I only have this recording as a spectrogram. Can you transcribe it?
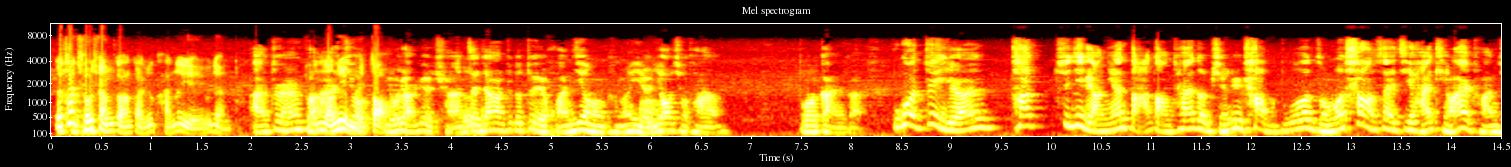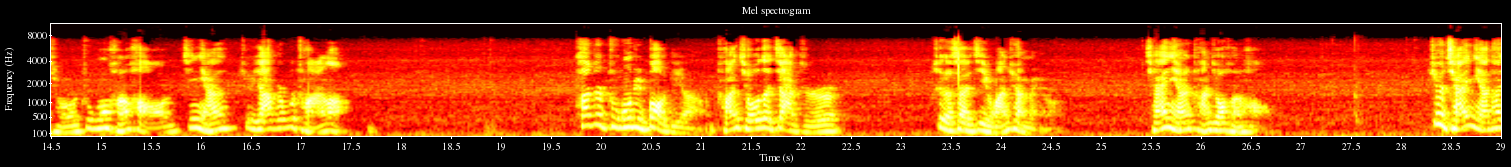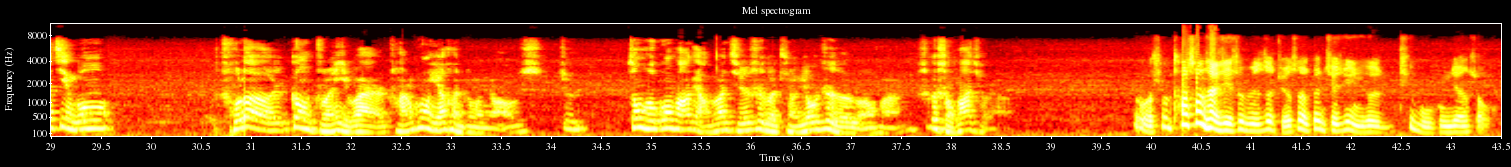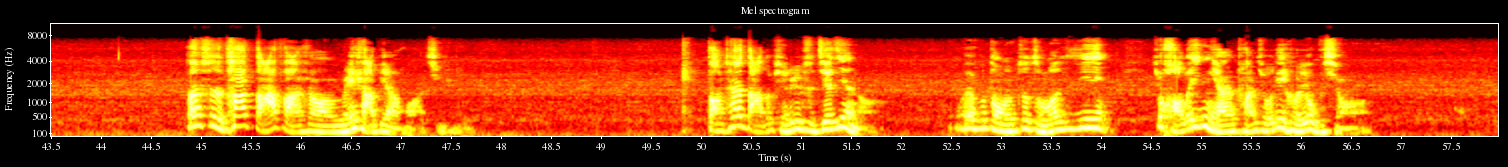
那他球权感感觉砍的也有点多，哎，这人本来就有点越权，再加上这个队环境可能也要求他多干一干。不过这人他最近两年打挡拆的频率差不多，怎么上赛季还挺爱传球，助攻很好，今年就压根不传了。他这助攻率暴跌，传球的价值这个赛季完全没了。前一年传球很好，就前一年他进攻。除了更准以外，传控也很重要。就综合攻防两端，其实是个挺优质的轮换，是个首发球员。我说他上赛季是不是这角色更接近一个替补攻坚手？但是他打法上没啥变化，其实。挡拆打的频率是接近的，我也不懂这怎么一就好了一年传球立刻又不行了。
